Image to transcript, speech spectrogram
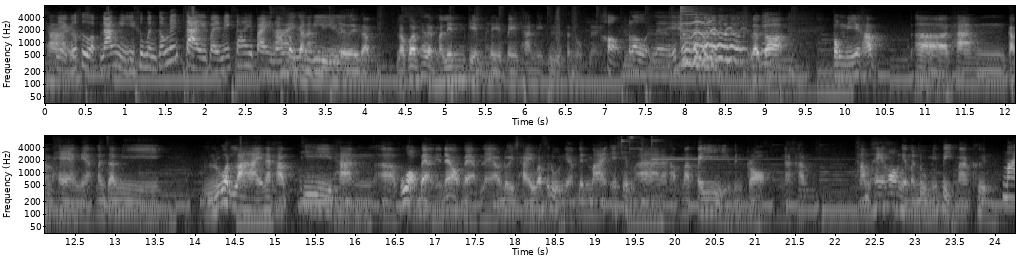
ใช่เนี่ยก็คือแบบนั่งอย่างนี้คือมันก็ไม่ไกลไปไม่ใกล้ไปเนอะใช่กำกำลังดีเลยแบบ แล้วก็ถ้าเกิดมาเล่นเกม PlayStation นี่คือสนุกเลย ของโปรดเลย แล้วก็ตรงนี้ครับเอ่อทางกำแพงเนี่ยมันจะมี ลวดลายนะครับที่ทางเอ่อผู้ออกแบบเนี่ยได้ออกแบบแล้ว โดยใช้วัสดุเนี่ยเป็นไม้ HMR นะครับมาตีเป็นกรอบนะครับทำให้ห้องเนี่ยมันดูมิติมากขึ้น ไม้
